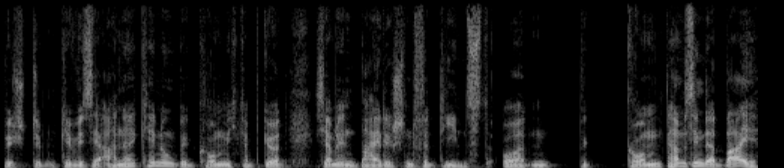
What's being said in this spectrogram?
bestimmte gewisse Anerkennung bekommen. Ich habe gehört, Sie haben den Bayerischen Verdienstorden bekommen. Haben Sie ihn dabei?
